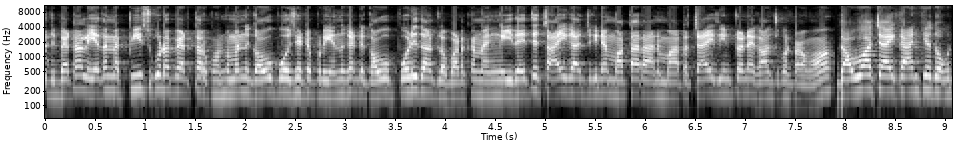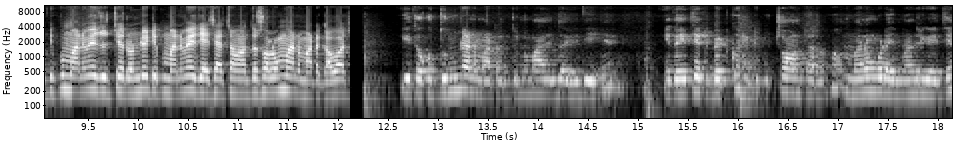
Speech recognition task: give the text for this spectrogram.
అది పెట్టాలి. ఏదన్నా పీస్ కూడా పెడతారు కొంతమంది గవ్వ పోసేటప్పుడు. ఎందుకంటే గవ్వ పొడి దాంట్లో పడకన్నా ఇదైతే చాయ్ కాంచుకునే మతారా అనమాట చాయ్ దీంట్లోనే కాంచుకుంటాము. గవ్వ చాయ్ కాంచేది ఒక టిప్పు మనమే చూసే రెండే టిప్పు మనమే చేసేస్తాం. అంత సులభం అనమాట గవ్వా ఇది ఒక దున్ను అనమాట దున్ను మాదిరిదో ఇది. ఇదైతే ఇటు పెట్టుకొని ఇటు కూర్చో ఉంటారు మనం కూడా ఈ మాదిరిగా అయితే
